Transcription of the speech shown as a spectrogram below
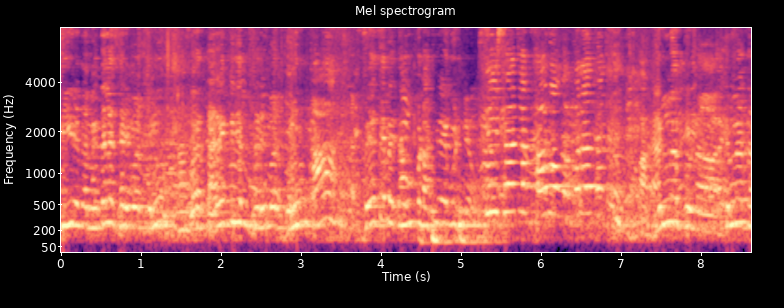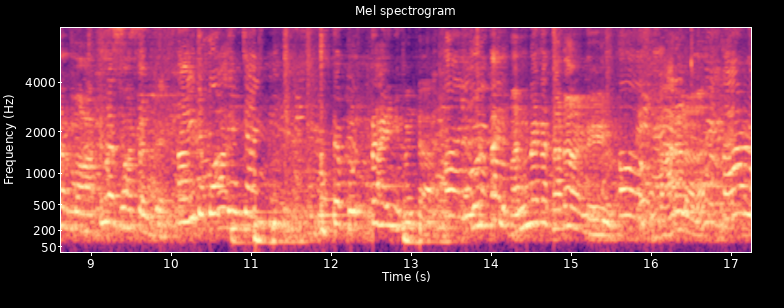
ಸೀರೆದ ಮೆದಲೆ ಸರಿ ಮಾಡ್ತೀನಿ ಅವರ ತರಕಿದಲ್ಲಿ ಸರಿ ಮಾಡ್ತೀನಿ ಬೇತೆ ಬೇತೆ ಉಪ್ಪು ಅಕ್ಕರೆ ಬಿಡಿ ನೀವು. ಅಪರಾಧ ಅಖಿಲ ಗುಣ ಅಖಿಲ ಧರ್ಮ ಅಖಿಲ ಸ್ವಾತಂತ್ರ್ಯ ಮತ್ತೆ ಪುರ್ತಾಯಿನಿ ಬಂದ. ಕೊಡ್ತಾಯಿನಿ ಬಂದಾಗ ತಡ ಅಣ್ಣೆ ಕಾರಣ?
